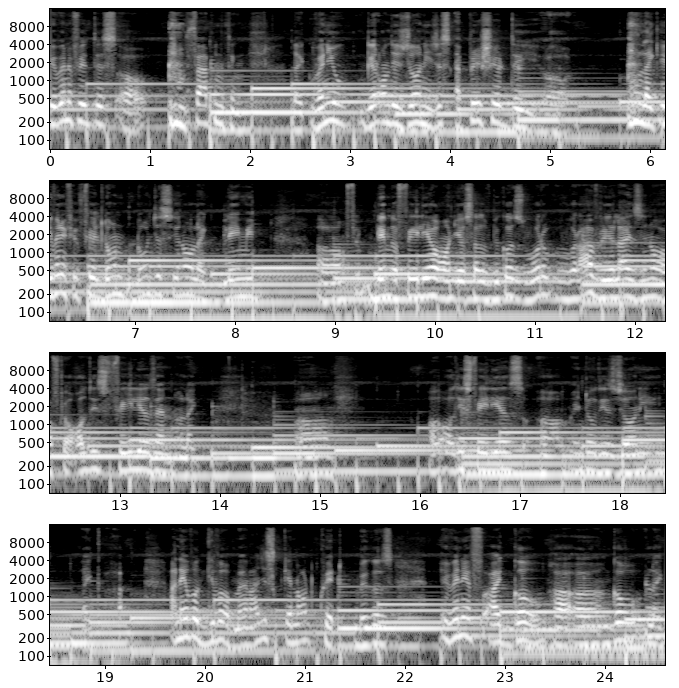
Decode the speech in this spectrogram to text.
even if it is uh, fapping thing like when you get on this journey just appreciate the uh, like even if you fail don't don't just you know like blame it uh, blame the failure on yourself. Because what, what i've realized you know after all these failures and uh, like uh, all, these failures um, into this journey like I, I never give up man. I just cannot quit. Because even if i go go like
